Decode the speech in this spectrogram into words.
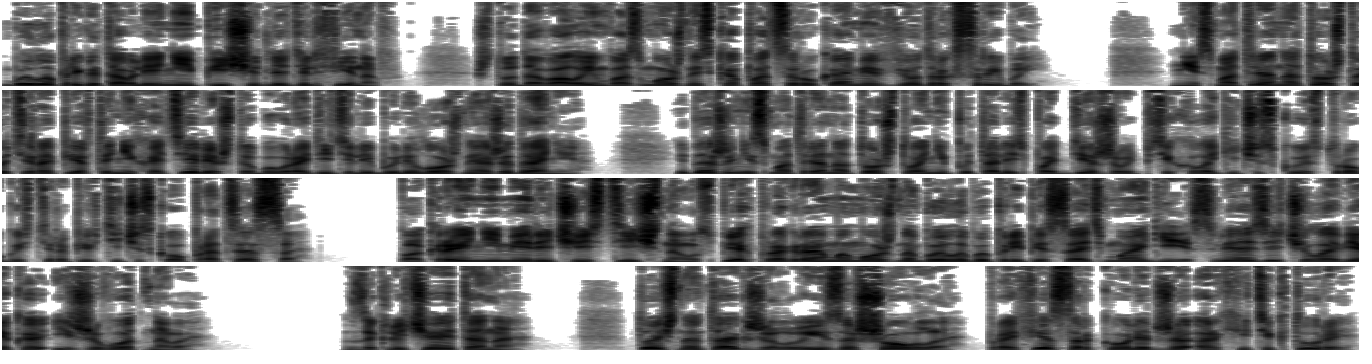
было приготовление пищи для дельфинов, что давало им возможность копаться руками в ведрах с рыбой. Несмотря на то, что терапевты не хотели, чтобы у родителей были ложные ожидания, и даже несмотря на то, что они пытались поддерживать психологическую строгость терапевтического процесса, по крайней мере частично успех программы можно было бы приписать магии связи человека и животного. Заключает она. Точно так же Луиза Шоула, профессор колледжа архитектуры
